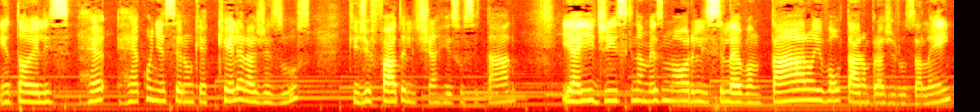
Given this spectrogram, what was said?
Então eles re reconheceram que aquele era Jesus, que de fato ele tinha ressuscitado. E aí diz que na mesma hora eles se levantaram e voltaram para Jerusalém,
